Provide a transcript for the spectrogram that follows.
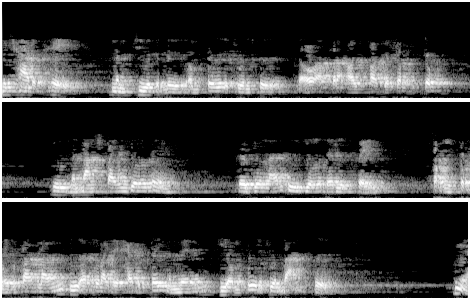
មិឆាវិធេនឹងជឿទៅលើអំពើដែលខ្លួនធ្វើល្អអាក្រក់ឲ្យផលប្រកបទុកគឺមិនបានស្វែងយល់ទេ ដែលយល់ឡើងគឺយល់តែរឿងផ្សេងសង្កត់នៃប្រកាសឡើងគឺអាស្រ័យតែហេតុផ្សេងមិនមែនជាអំពើដែលខ្លួនបានធ្វើនេះ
